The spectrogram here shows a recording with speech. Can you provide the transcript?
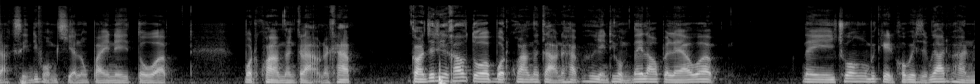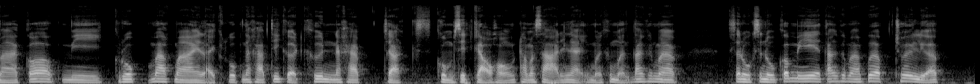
จากสิ่งที่ผมเขียนลงไปในตัวบทความดังกล่าวนะครับ ก่อนจะที่เข้าตัวบทความดังกล่าวนะครับคืออย่างที่ผมได้เล่าไปแล้วว่า ในช่วงวิกฤตโควิด -19 ที่ผ่านมาก็มีกลุ่มมากมายหลายกลุ่มนะครับที่เกิดขึ้นนะครับจากกลุ่มสิทธิ์เก่าของธรรมศาสตร์นี่แหละเหมือนคือเหมือนตั้งขึ้นมาสนุกสนุกก็มีตั้งขึ้นมาเพื่อช่วยเหลือเ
